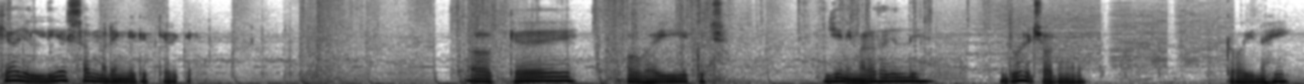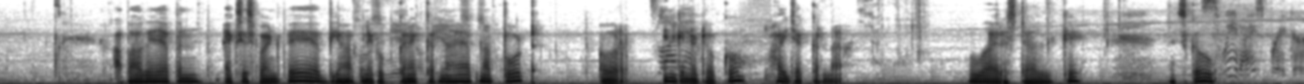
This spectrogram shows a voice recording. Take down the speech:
क्या जल्दी है? सब मरेंगे किक करके। ओके ओ भाई ये कुछ ये नहीं मरा था जल्दी। दो हेड शॉट मारा। कोई नहीं। अब आ गए अपन एक्सेस पॉइंट पे। अब यहाँ अपने को कनेक्ट करना है अपना पोर्ट और इनके नेटवर्क को हाईजैक करना है। वायरस डाल के। Let's go Sweet icebreaker.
